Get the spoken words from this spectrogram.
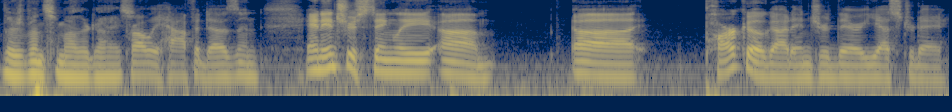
there's been some other guys. Probably half a dozen. And interestingly, um, uh, Parko got injured there yesterday.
